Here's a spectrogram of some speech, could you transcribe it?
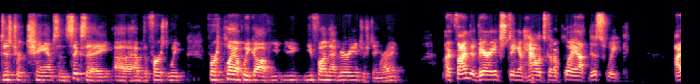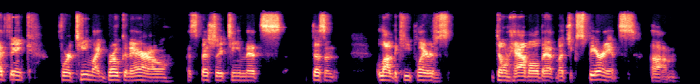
district champs and 6A uh, have the first week, first playoff week off. You, you, you find that very interesting, right? I find it very interesting in how it's going to play out this week. I think for a team like Broken Arrow, especially a team that's doesn't a lot of the key players don't have all that much experience. Um,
